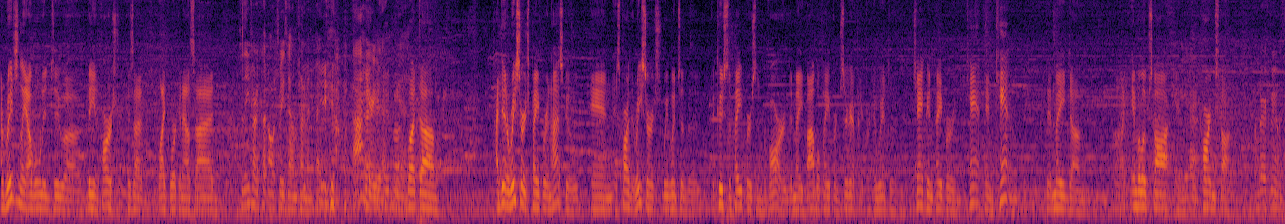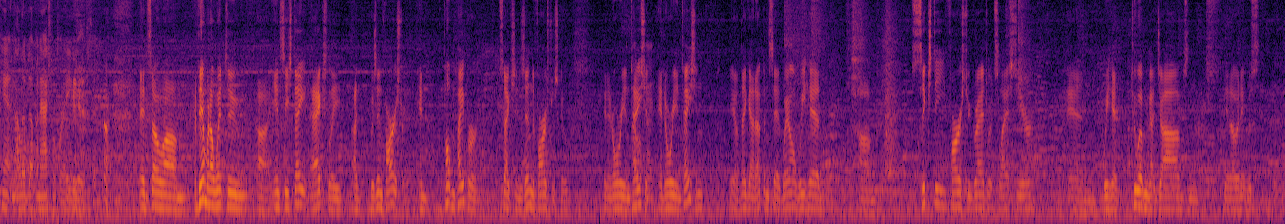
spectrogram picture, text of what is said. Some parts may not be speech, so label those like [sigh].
originally, I wanted to uh, be in forestry because I like working outside. So then you started cutting all the trees down and turning them into paper. [laughs] Yeah. I hear you. [laughs] But- Yeah. But um, I did a research paper in high school, and as part of the research, we went to the Ecusta Papers in Brevard that made Bible paper and cigarette paper. And we went to Champion Paper in, Can- in Canton that made um, like envelope stock and, Yeah. and carton stock. I'm very familiar with Canton. I lived up in Asheville for eight years. So. [laughs] And so, um, and then when I went to uh, NC State, actually, I was in forestry, and the pulp and paper section is in the forestry school. And an orientation, Okay. at orientation, you know, they got up and said, "Well, we had um, 60 forestry graduates last year, and we had two of them got jobs, and you know, and it was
